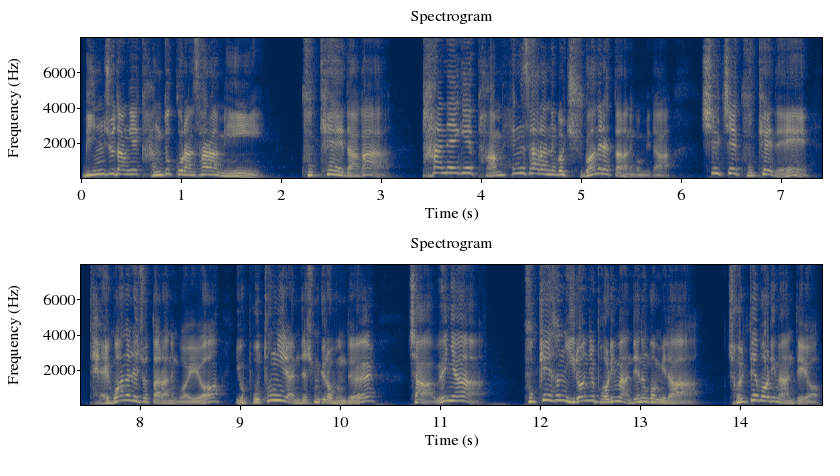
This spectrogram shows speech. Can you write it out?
민주당의 강두꾸란 사람이 국회에다가 탄핵의 밤 행사라는 걸 주관을 했다라는 겁니다. 실제 국회 내에 대관을 해줬다라는 거예요. 이거 보통 일이 아닙니다, 청취 여러분들. 자, 왜냐? 국회에서는 이런 일 벌이면 안 되는 겁니다. 절대 벌이면 안 돼요.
